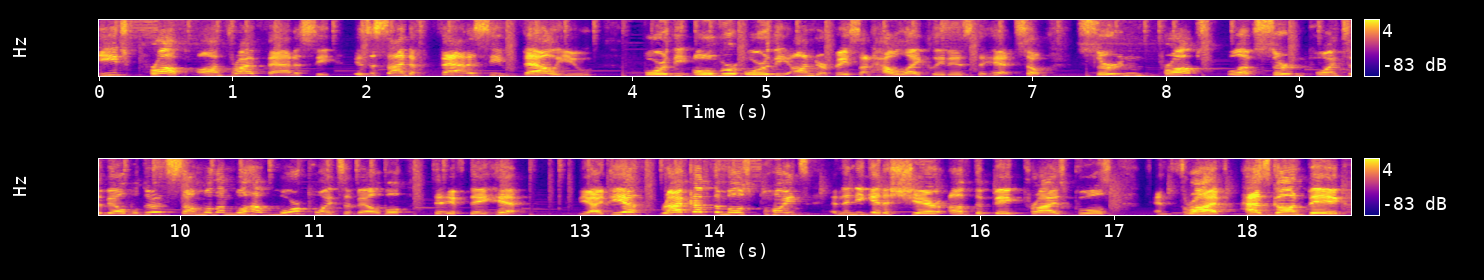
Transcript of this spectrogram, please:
Each prop on Thrive Fantasy is assigned a fantasy value for the over or the under based on how likely it is to hit. So certain props will have certain points available to it. Some of them will have more points available to if they hit. The idea, rack up the most points, and then you get a share of the big prize pools and Thrive has gone big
